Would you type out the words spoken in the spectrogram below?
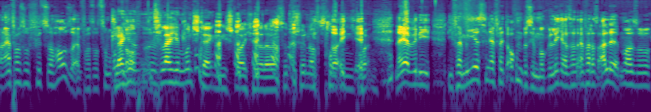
und einfach so für zu Hause, einfach so zum Gleich, Rumlaufen. in, gleich im Mund stecken, die Schläuche, oder was? Wird schön auf Pumpen drücken. Naja, wenn die, die Familie ist dann ja vielleicht auch ein bisschen muckelig, also einfach, dass alle immer so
